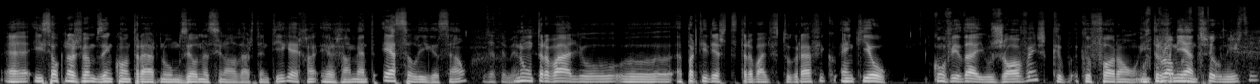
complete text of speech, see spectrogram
Uh, isso é o que nós vamos encontrar no Museu Nacional da Arte Antiga, é, é realmente essa ligação, Exatamente. num trabalho, uh, a partir deste trabalho fotográfico, em que eu convidei os jovens que, que foram os intervenientes protagonistas.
